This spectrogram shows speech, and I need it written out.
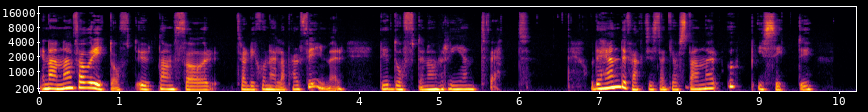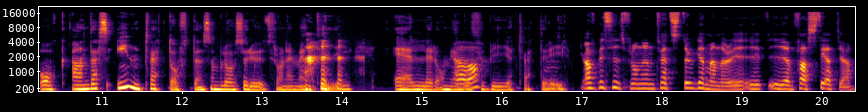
En annan favoritdoft utanför traditionella parfymer det är doften av ren tvätt. Och det händer faktiskt att jag stannar upp i city och andas in tvättdoften som blåser ut från en ventil eller om jag ja. går förbi ett tvätteri. Mm. Ja precis, från en tvättstuga menar du, i, i en fastighet ja.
